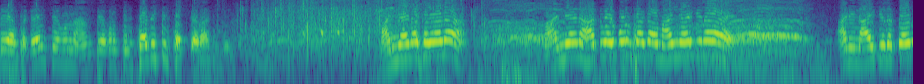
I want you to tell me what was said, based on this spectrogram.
तर या सगळ्यांचे म्हणून आमच्यावर तुमचा देखील सत्कार आणले मान्य आहे ना सगळ्यांना? मान्य आहे हात वर करून सांगा मान्य आहे की नाही? आणि नाही केलं तर?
